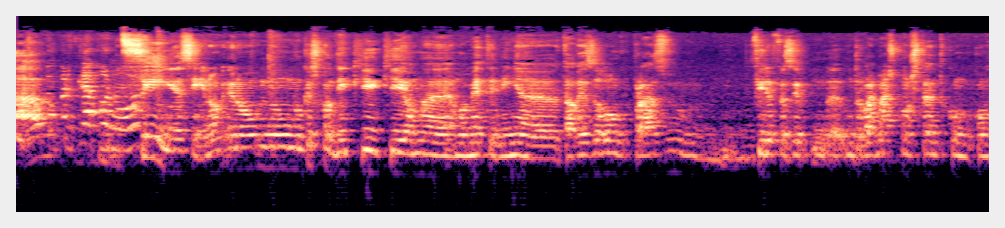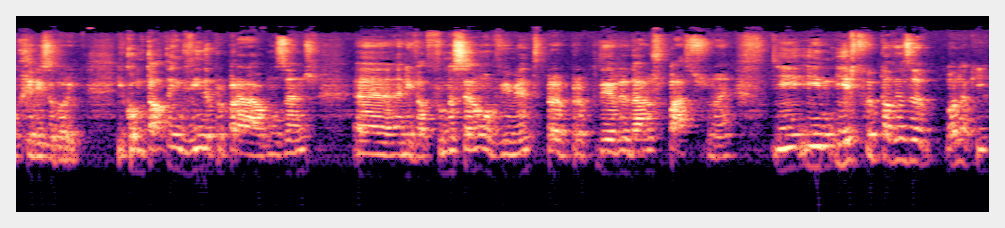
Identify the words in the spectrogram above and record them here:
ah, para partilhar connosco? Sim, é assim, eu, não, eu não, não, nunca escondi que, que é uma, uma meta minha, talvez a longo prazo, vir a fazer um, um trabalho mais constante como, como realizador. E, como tal tenho vindo a preparar há alguns anos uh, a nível de formação, obviamente, para, para poder dar os passos, não é? E, e, e este foi talvez a. Olha aqui.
